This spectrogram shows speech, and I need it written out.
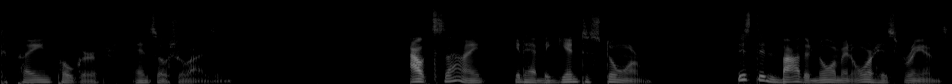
to playing poker and socializing. Outside, it had begun to storm. This didn't bother Norman or his friends.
